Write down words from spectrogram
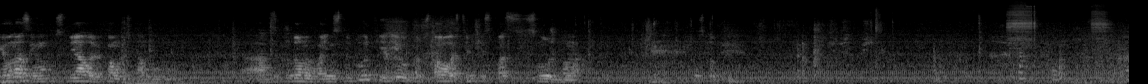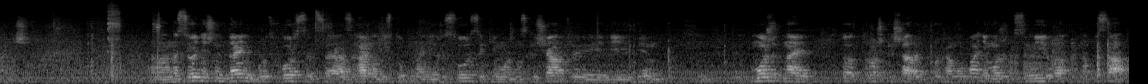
І вона стояла в якомусь там е, закордонному інституті і використовувалася тільки спецслужбами. Наступне. А, На сьогоднішній день Force – це загальнодоступний ресурс, який можна скачати, і він може навіть трошки шарить в програмуванні, може самі його написати.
